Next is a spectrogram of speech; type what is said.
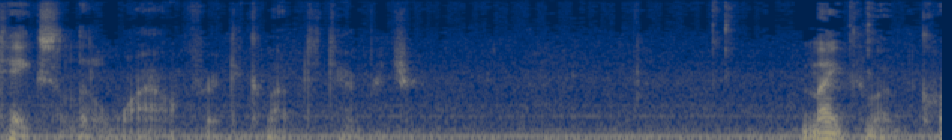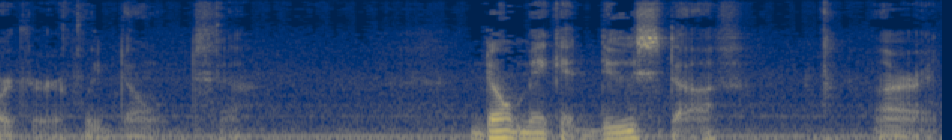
takes a little while for it to come up to temperature might come up quicker if we don't uh, don't make it do stuff. All right.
